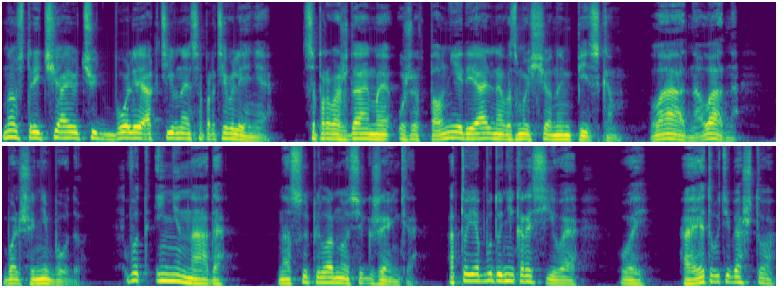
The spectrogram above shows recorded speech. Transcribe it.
но встречаю чуть более активное сопротивление, сопровождаемое уже вполне реально возмущенным писком. «Ладно, ладно, больше не буду». «Вот и не надо», — насупила носик Женька. А то я буду некрасивая. Ой, а это у тебя что?»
